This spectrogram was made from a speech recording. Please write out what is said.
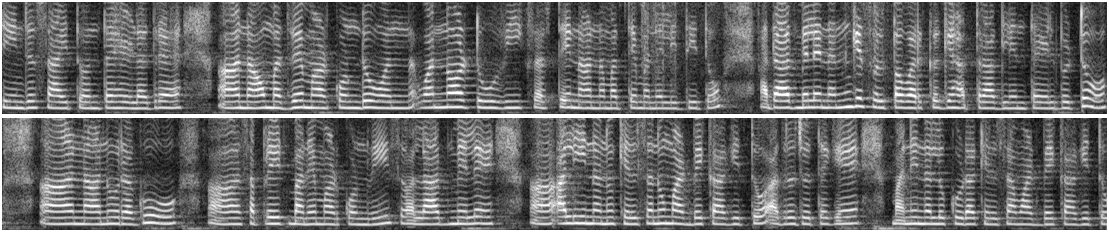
ಚೇಂಜಸ್ ಆಯಿತು ಅಂತ ಹೇಳಿದ್ರೆ ನಾವು ಮದುವೆ ಮಾಡಿಕೊಂಡು one one or two weeks ಅಷ್ಟೇ ನಾನು ನಮ್ಮ ಅತ್ತೆ ಮನೇಲಿ ಇದ್ದಿದ್ದು ಅದಾದಮೇಲೆ ನನಗೆ ಸ್ವಲ್ಪ ವರ್ಕ್ಗೆ ಹತ್ತಿರ ಆಗಲಿ ಅಂತ ಹೇಳ್ಬಿಟ್ಟು ನಾನು ರಘು ಸಪ್ರೇಟ್ ಮನೆ ಮಾಡ್ಕೊಂಡ್ವಿ. ಸೊ ಅಲ್ಲಾದಮೇಲೆ ಅಲ್ಲಿ ನಾನು ಕೆಲಸನೂ ಮಾಡಬೇಕಾಗಿತ್ತು. ಅದರ ಜೊತೆಗೆ ಮನೆಯಲ್ಲೂ ಕೂಡ ಕೆಲಸ ಮಾಡಬೇಕಾಗಿತ್ತು.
